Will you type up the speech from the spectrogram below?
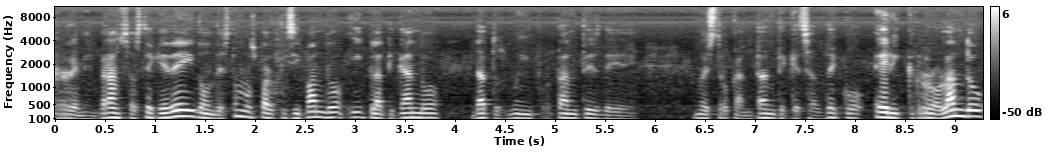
Remembranzas TGD, donde estamos participando y platicando datos muy importantes de nuestro cantante quetzalteco Eric Rolando,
